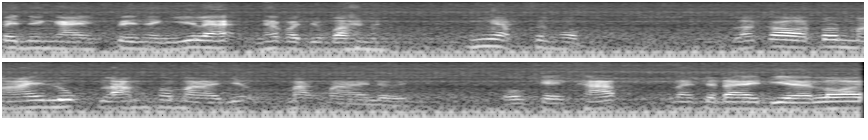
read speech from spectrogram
เป็นยังไงเป็นอย่างนี้แหละณปัจจุบันเงียบสงบ แล้วก็ต้นไม้ลุกล้ำเข้ามาเยอะมากมายเลย โอเคครับ น่าจะได้ไอเดียลอย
